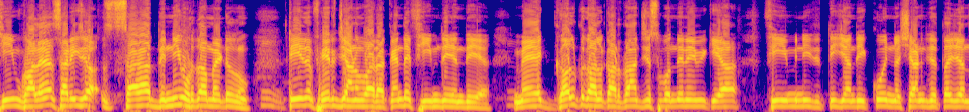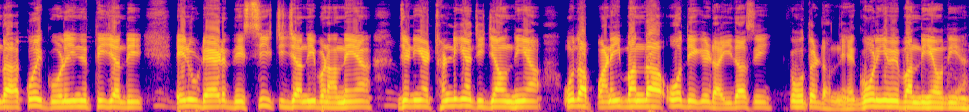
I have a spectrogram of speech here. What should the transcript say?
ਫੀਮ ਖਾ ਲੈਣਾ ਸਾਰੀ ਜਾ- ਸਾਰਾ ਦਿਨ ਹੀ ਉੱਠਦਾ ਮਿੰਟ ਤੋਂ। ਤੇ ਇਹ ਤਾਂ ਫਿਰ ਜਾਨਵਰ ਆ ਕਹਿੰਦੇ ਫੀਮ ਦੇ ਦਿੰਦੇ ਆ। ਮੈਂ ਗਲਤ ਗੱਲ ਕਰਦਾ ਜਿਸ ਬੰਦੇ ਨੇ ਵੀ ਕਿਹਾ ਫੀਮ ਨਹੀਂ ਦਿੱਤੀ ਜਾਂਦੀ ਕੋਈ ਨਸ਼ਾ ਨਹੀਂ ਦਿੱਤਾ ਜਾਂਦਾ ਕੋਈ ਗੋਲੀ ਨਹੀਂ ਦਿੱਤੀ ਜਾਂਦੀ। ਇਹਨੂੰ ਡੈਡ ਦੇਸੀ ਚੀਜ਼ਾਂ ਦੀ ਬਣਾਉਂਦੇ ਆ ਜਿਹੜੀਆਂ ਠੰਡੀਆਂ ਚੀਜ਼ਾਂ ਹੁੰਦੀਆਂ ਉਹਦਾ ਪਾਣੀ ਬੰਦਾ ਉਹ ਦੇ ਕੇ ਡਾਈਦਾ ਸੀ। ਉਹ ਤਾਂ ਡਾਉਂਦੇ ਆ ਗੋਲੀਆਂ ਵੀ ਬੰਦੀਆਂ ਉਹਦੀਆਂ।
